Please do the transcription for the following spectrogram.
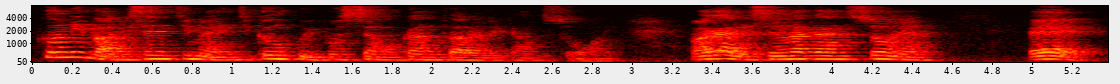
con i vari sentimenti con cui possiamo cantare le canzoni. Magari se una canzone è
